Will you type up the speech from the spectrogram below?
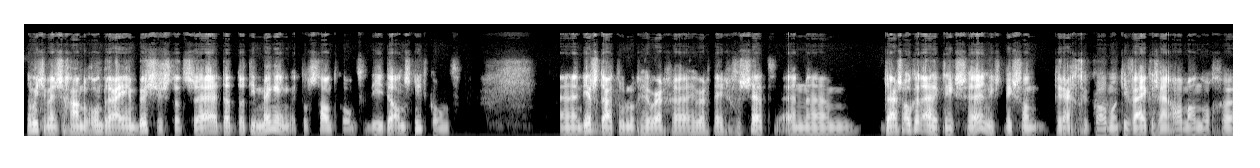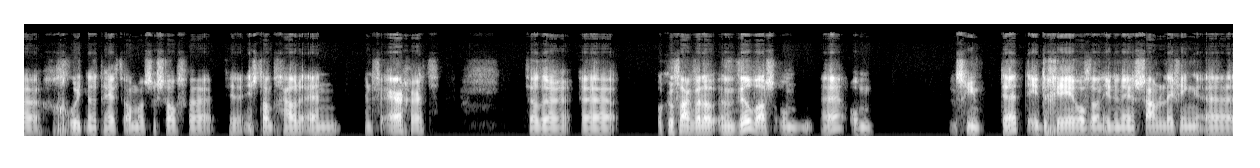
dan moet je mensen gaan ronddraaien in busjes, dat, ze, dat, dat die menging tot stand komt, die er anders niet komt. En die heeft ze daar toen nog heel erg, uh, heel erg tegen verzet. En um, daar is ook uiteindelijk niks, hè, niks, niks van terechtgekomen, want die wijken zijn allemaal nog uh, gegroeid en het heeft allemaal zichzelf in stand gehouden en en verergerd. Terwijl er ook heel vaak wel een wil was om, hè, om misschien hè, te integreren of dan in de Nederlandse samenleving uh,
